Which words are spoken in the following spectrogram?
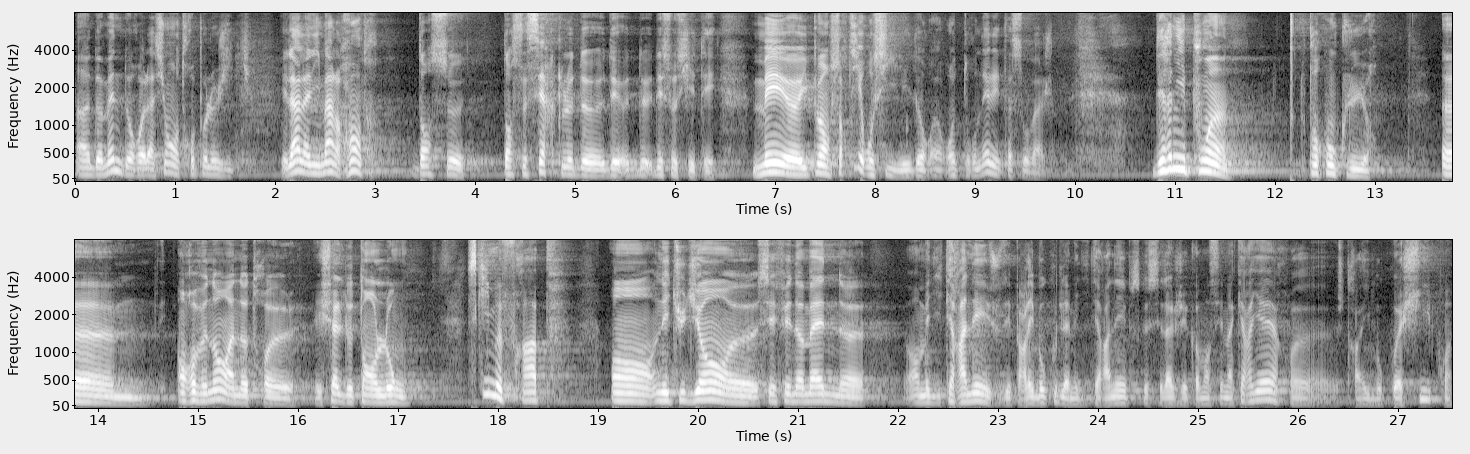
à un domaine de relations anthropologiques. Et là, l'animal rentre dans ce, dans ce cercle de, des sociétés. Mais euh, il peut en sortir aussi et de retourner à l'état sauvage. Dernier point pour conclure, euh, en revenant à notre échelle de temps long, ce qui me frappe en étudiant euh, ces phénomènes euh, en Méditerranée, je vous ai parlé beaucoup de la Méditerranée parce que c'est là que j'ai commencé ma carrière. Euh, je travaille beaucoup à Chypre,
